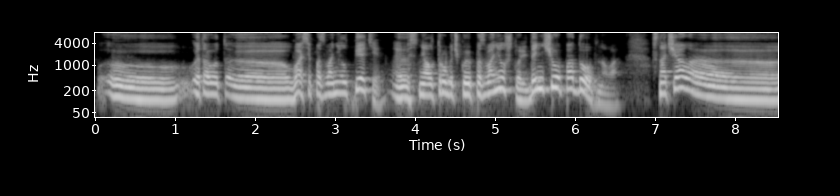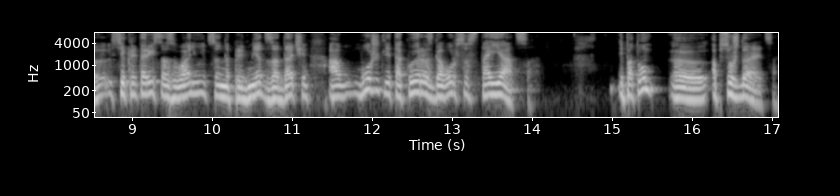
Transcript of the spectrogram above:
это вот э, Вася позвонил Пете, э, снял трубочку и позвонил, что ли? Да ничего подобного. Сначала э, секретари созваниваются на предмет задачи, а может ли такой разговор состояться? И потом э, обсуждается.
